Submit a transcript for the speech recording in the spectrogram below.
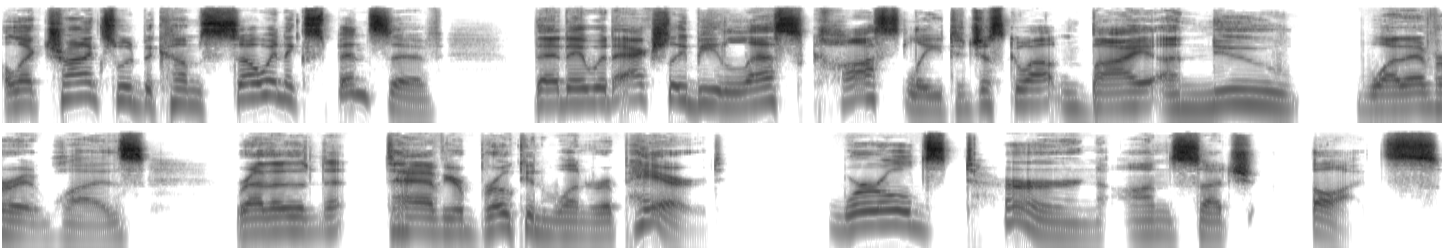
electronics would become so inexpensive that it would actually be less costly to just go out and buy a new whatever it was, rather than to have your broken one repaired. Worlds turn on such thoughts.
